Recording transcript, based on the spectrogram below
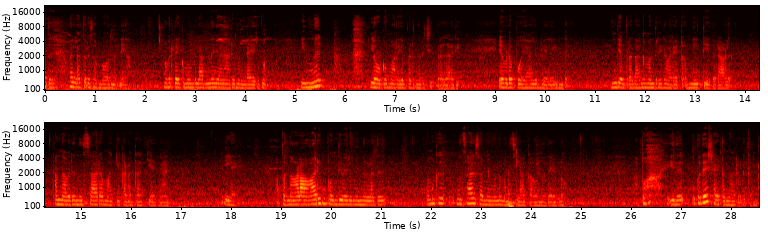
അത് വല്ലാത്തൊരു സംഭവം തന്നെയാണ് അവരുടെയൊക്കെ മുമ്പിൽ അന്ന് ഞാൻ ആരുമല്ലായിരുന്നു ഇന്ന് ലോകം അറിയപ്പെടുന്നൊരു ചിത്രകാരി. എവിടെ പോയാലും വിലയുണ്ട്. ഇന്ത്യൻ പ്രധാനമന്ത്രിനെ അവരെ മീറ്റ് ചെയ്ത ഒരാൾ അന്ന് അവർ നിസ്സാരമാക്കി കണക്കാക്കിയ ഞാൻ. ഇല്ലേ? അപ്പം നാളെ ആരും പൊന്തി വരുമെന്നുള്ളത് നമുക്ക് നിസ്സാര സമയം കൊണ്ട് മനസ്സിലാക്കാവുന്നതേ ഉള്ളൂ. അപ്പോൾ ഇത് ഉപദേശമായിട്ടൊന്നും ആരും എടുക്കണ്ട.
